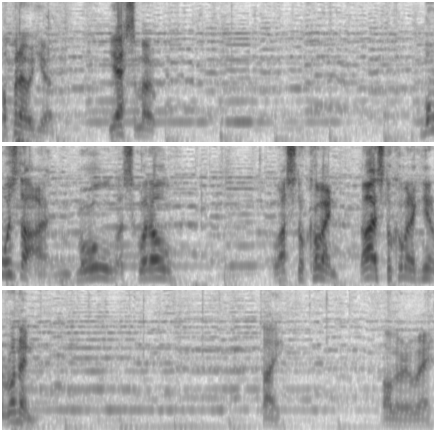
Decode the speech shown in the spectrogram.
Up and out of here. Yes, I'm out. What was that? A mole? A squirrel? Oh, that's still coming. That's still coming. I can hear it running. Die. Oh, we're away.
